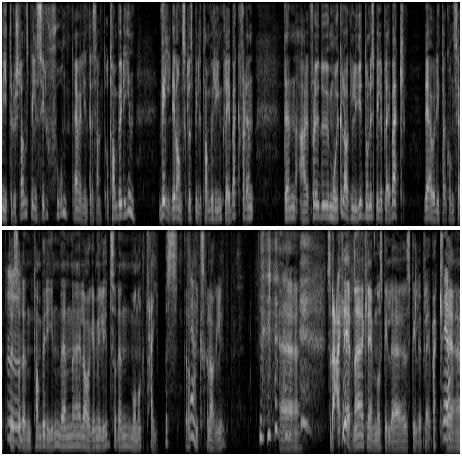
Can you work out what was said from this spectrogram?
Hviterussland spiller xylofon. Det er veldig interessant. Og tamburin. Veldig vanskelig å spille tamburin playback, for den, den er For du må ikke lage lyd når du spiller playback. Det er jo litt av konseptet. Så den tamburinen den eh, lager mye lyd, så den må nok teipes for at Ja. den ikke skal lage lyd. eh, så det er krevende, krevende å spille, spille playback. Ja, Det,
